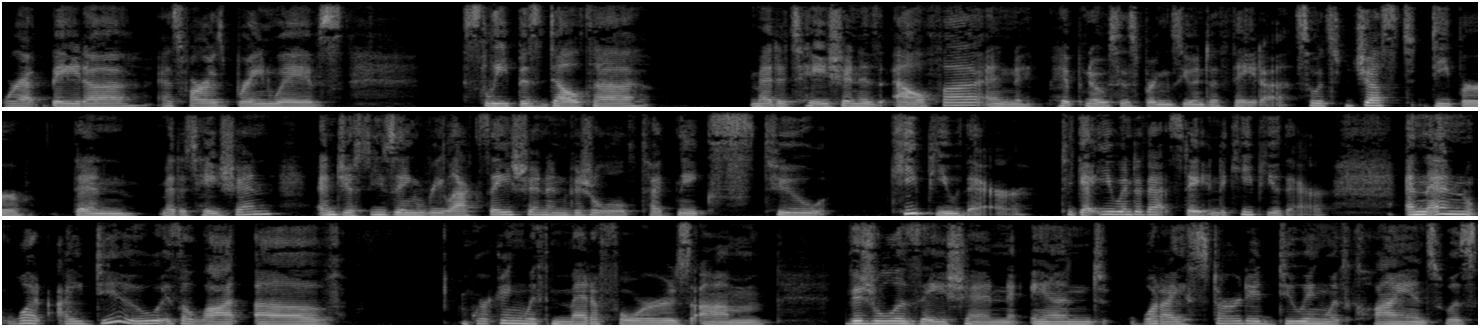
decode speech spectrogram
we're at beta as far as brain waves. Sleep is delta, meditation is alpha, and hypnosis brings you into theta. So it's just deeper than meditation and just using relaxation and visual techniques to keep you there to get you into that state and to keep you there. And then what I do is a lot of working with metaphors, um, visualization. And what I started doing with clients was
